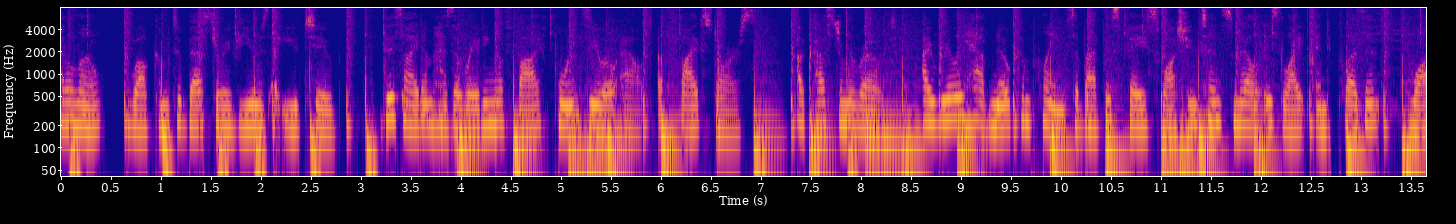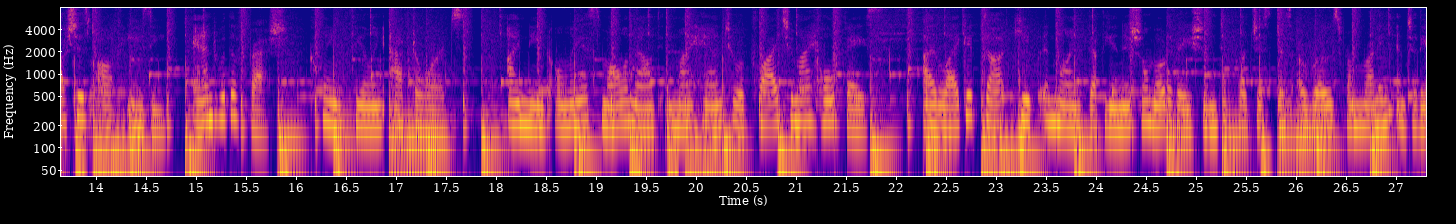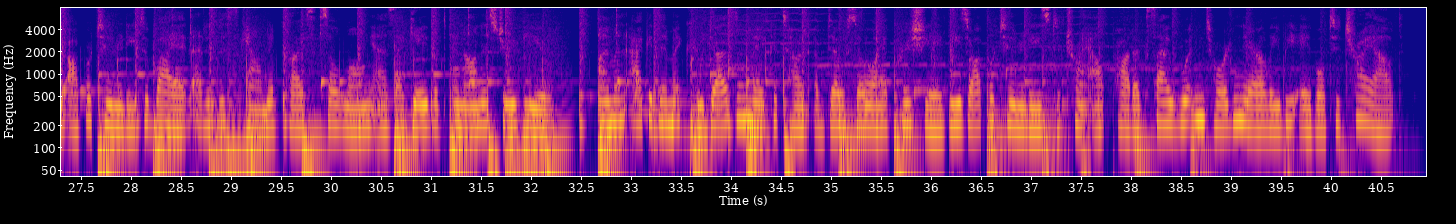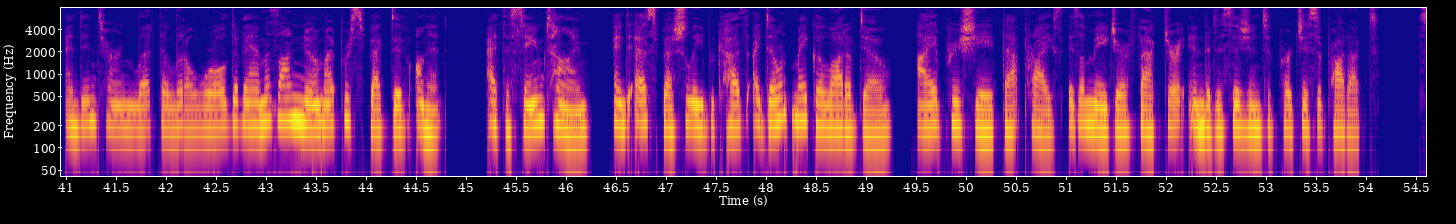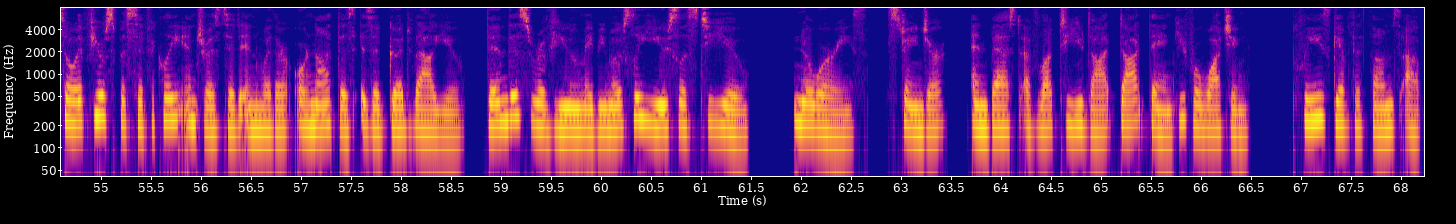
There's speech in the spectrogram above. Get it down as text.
Hello, welcome to Best Reviews at YouTube. This item has a rating of 5.0 out of 5 stars. A customer wrote, I really have no complaints about this face Washington smell is light and pleasant, washes off easy, and with a fresh, clean feeling afterwards. I need only a small amount in my hand to apply to my whole face. I like it. Keep in mind that the initial motivation to purchase this arose from running into the opportunity to buy it at a discounted price so long as I gave it an honest review. I'm an academic who doesn't make a ton of dough so I appreciate these opportunities to try out products I wouldn't ordinarily be able to try out, and in turn let the little world of Amazon know my perspective on it. At the same time, and especially because I don't make a lot of dough, I appreciate that price is a major factor in the decision to purchase a product. So if you're specifically interested in whether or not this is a good value, then this review may be mostly useless to you. No worries, stranger, and best of luck to you. Thank you for watching. Please give the thumbs up,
